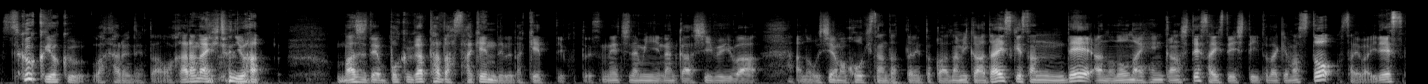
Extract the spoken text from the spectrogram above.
すごくよくわかるネタ。わからない人には、マジで僕がただ叫んでるだけっていうことですね。ちなみになんか CV は、あの、内山幸喜さんだったりとか、波川大輔さんで、あの、脳内変換して再生していただけますと幸いです。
